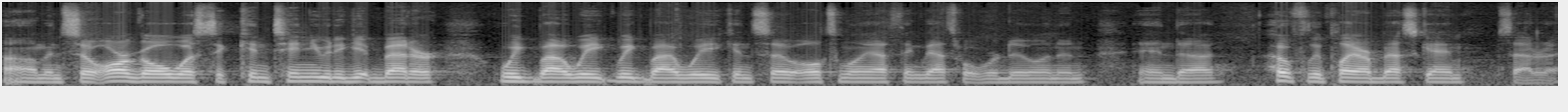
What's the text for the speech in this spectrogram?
Um, and so our goal was to continue to get better week by week, week by week. And so ultimately, I think that's what we're doing, and and uh, hopefully play our best game Saturday.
